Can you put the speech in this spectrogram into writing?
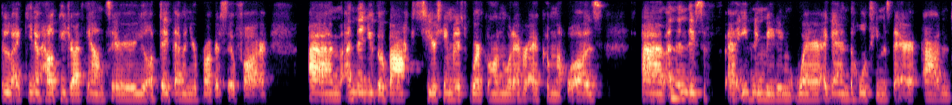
like, you know, help you drive the answer. You'll update them on your progress so far. Um, and then you go back to your teamlet, work on whatever outcome that was. Um, and then there's an evening meeting where again the whole team is there and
